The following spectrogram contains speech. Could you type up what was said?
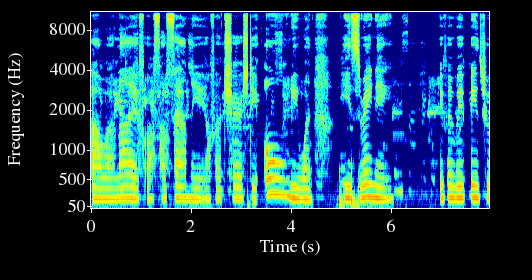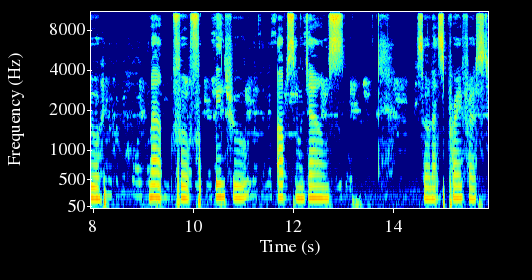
our life, of our family, of our church, the only one. He's reigning. Even we've been through been through ups and downs. So let's pray first.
